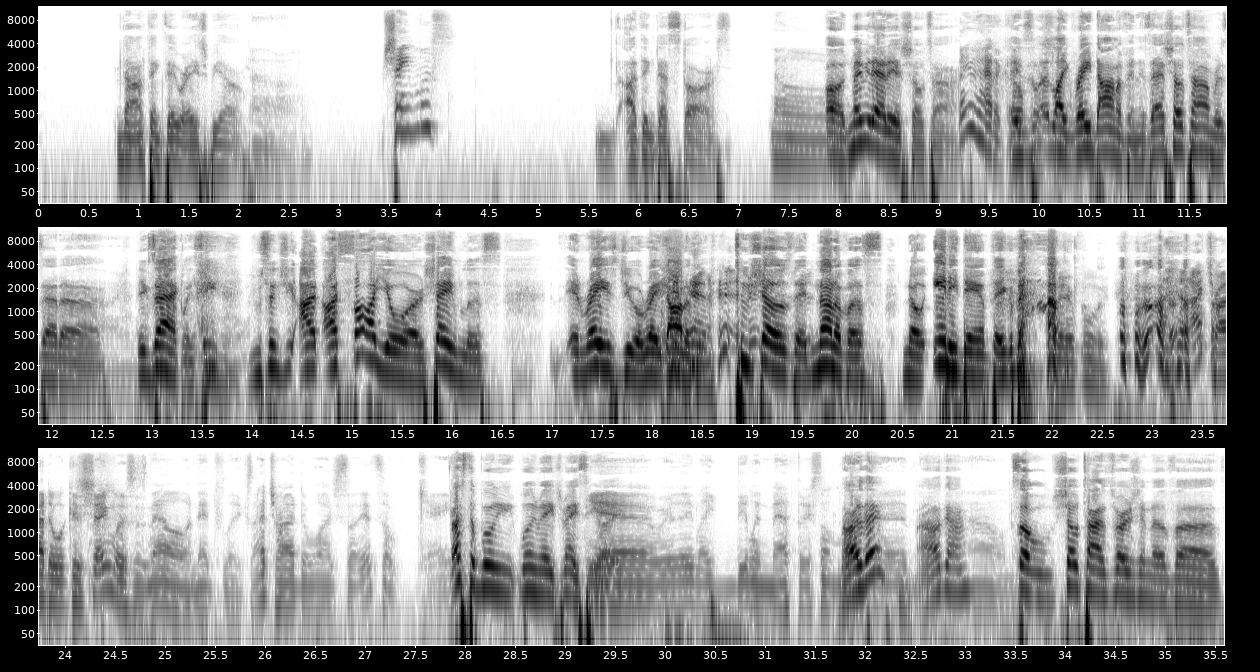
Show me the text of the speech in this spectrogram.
No, I think they were HBO. Shameless? I think that's Starz. No. Oh, maybe that is Showtime. They had a It's like Ray Donovan. Is that Showtime or is that uh? Exactly. See, since you, I, I saw your Shameless and raised you a Ray Donovan. two shows that none of us know any damn thing about. Fair point. I tried to because Shameless is now on Netflix. I tried to watch, so it's okay. That's the William, William H Macy, right? yeah, where they like dealing meth or something. Are like they? that. Okay. So Showtime's version of uh,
